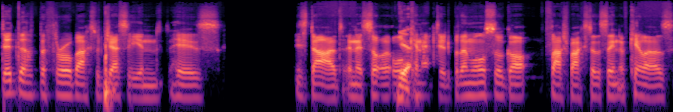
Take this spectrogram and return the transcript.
did the, the throwbacks with Jesse and his his dad, and it's sort of all Yeah. connected. But then we also got flashbacks to the Saint of Killers,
